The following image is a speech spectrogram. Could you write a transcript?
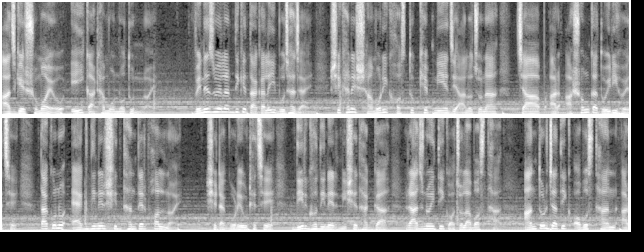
আজকের সময়েও এই কাঠামো নতুন নয়। ভেনেজুয়েলার দিকে তাকালেই বোঝা যায়, সেখানে সামরিক হস্তক্ষেপ নিয়ে যে আলোচনা, চাপ আর আশঙ্কা তৈরি হয়েছে, তা কোনো একদিনের সিদ্ধান্তের ফল নয়। সেটা গড়ে উঠেছে দীর্ঘদিনের নিষেধাজ্ঞা, রাজনৈতিক অচলাবস্থা, আন্তর্জাতিক অবস্থান আর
